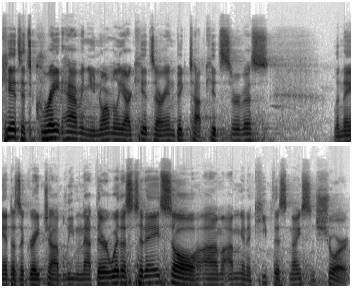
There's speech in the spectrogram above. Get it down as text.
Kids, it's great having you. Normally, our kids are in Big Top Kids Service. Linnea does a great job leading that. They're with us today, so um, I'm going to keep this nice and short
